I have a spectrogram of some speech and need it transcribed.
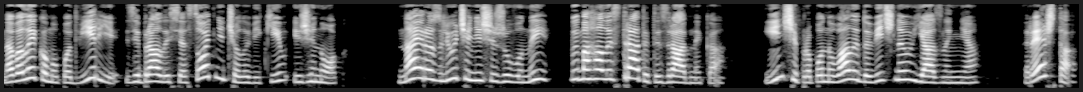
На великому подвір'ї зібралися сотні чоловіків і жінок. Найрозлюченіші жувуни вимагали стратити зрадника, інші пропонували довічне ув'язнення. Решта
